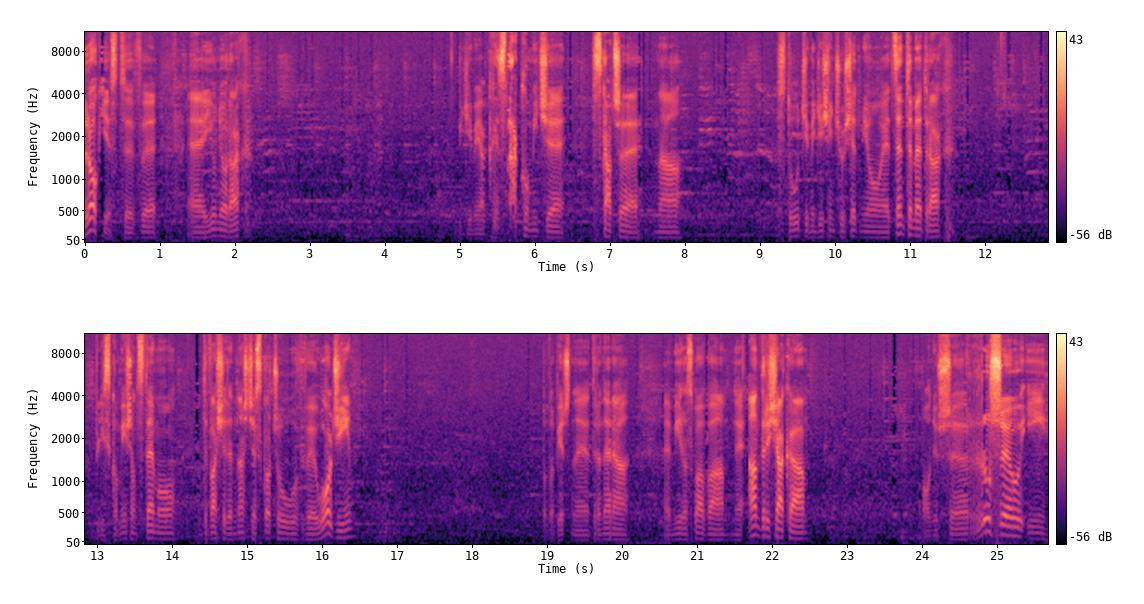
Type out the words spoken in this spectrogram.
pierwszy rok jest w e, juniorach. Widzimy jak znakomicie skacze na 197 centymetrach. Blisko miesiąc temu 2,17 skoczył w Łodzi. Podopieczny trenera Mirosława Andrysiaka. On już ruszył i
